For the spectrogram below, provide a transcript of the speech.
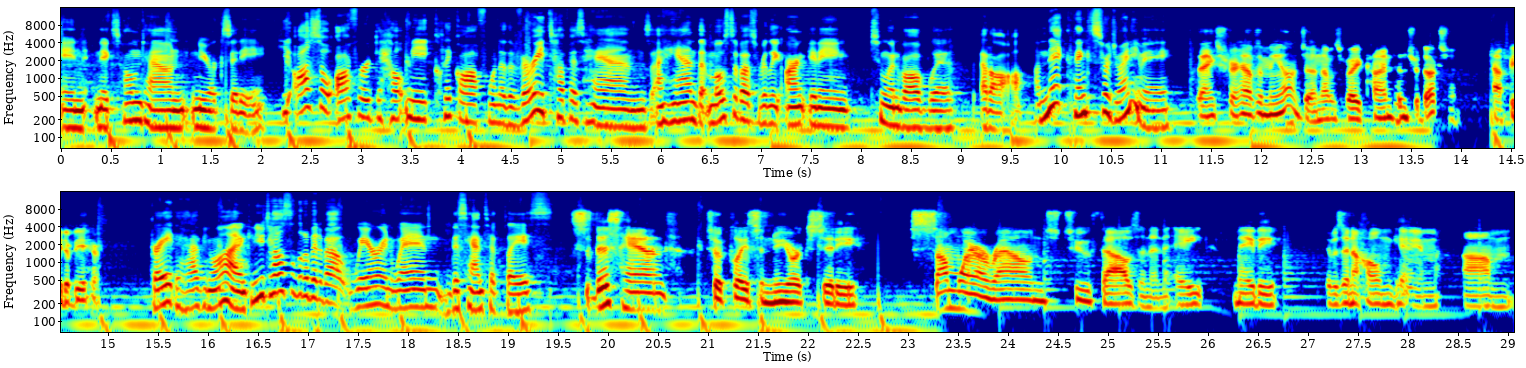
in Nick's hometown, New York City. He also offered to help me click off one of the very toughest hands, a hand that most of us really aren't getting too involved with at all. Uh, Nick, thanks for joining me. Thanks for having me on, Jen. That was a very kind introduction. Happy to be here. Great to have you on. Can you tell us a little bit about where and when this hand took place? So, this hand took place in New York City somewhere around 2008, maybe. It was in a home game um,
